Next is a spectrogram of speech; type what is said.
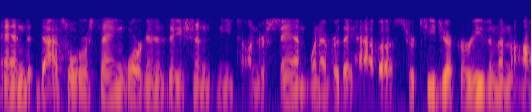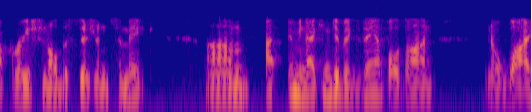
And that's what we're saying organizations need to understand whenever they have a strategic or even an operational decision to make. Um, I, I mean, I can give examples on, you know, why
